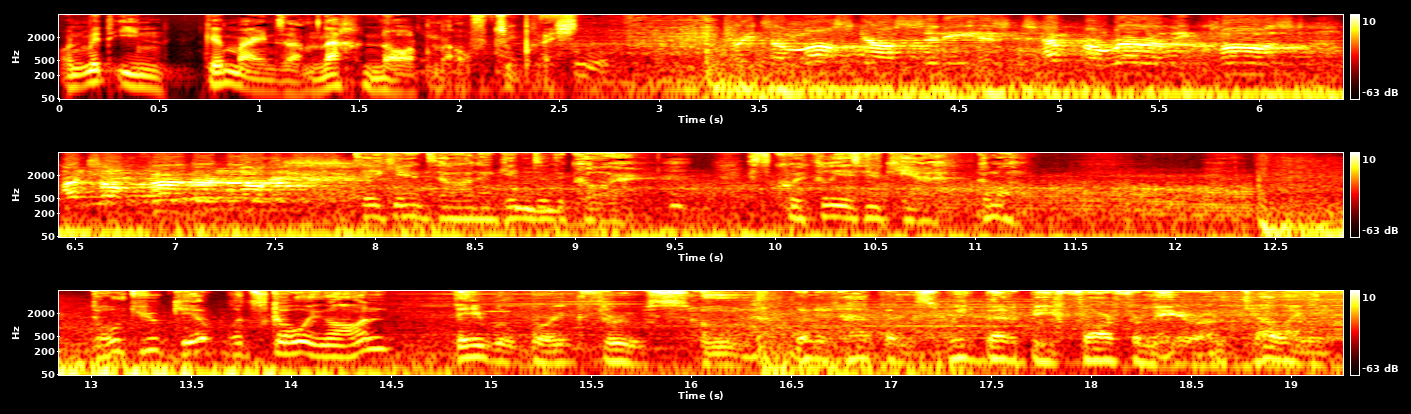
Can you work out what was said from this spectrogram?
und mit ihnen gemeinsam nach Norden aufzubrechen. Take Anton and get into the car quickly as you can. Come on. Don't you get what's going on? They will break through soon. When it happens, we'd better be far from here, I'm telling you.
